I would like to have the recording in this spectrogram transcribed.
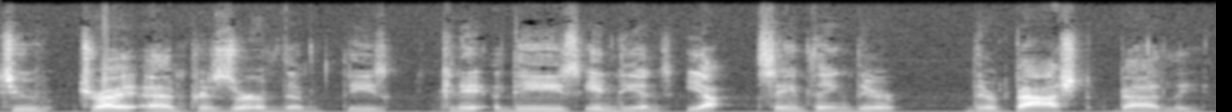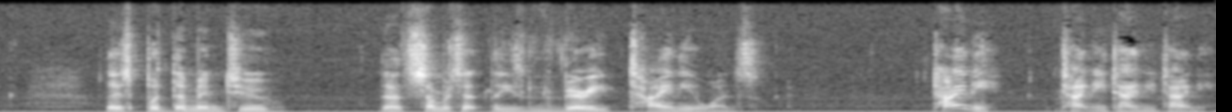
to try and preserve them. These these Indians, yeah, same thing. They're they're bashed badly. Let's put them into the Somerset. These very tiny ones, tiny, tiny, tiny, tiny.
